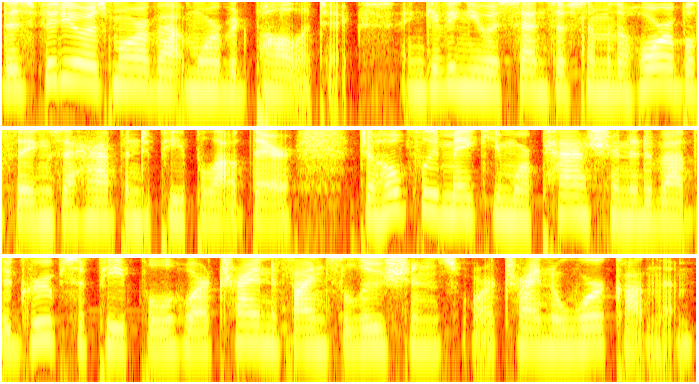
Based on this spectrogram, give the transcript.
this video is more about morbid politics, and giving you a sense of some of the horrible things that happen to people out there to hopefully make you more passionate about the groups of people who are trying to find solutions or are trying to work on them.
